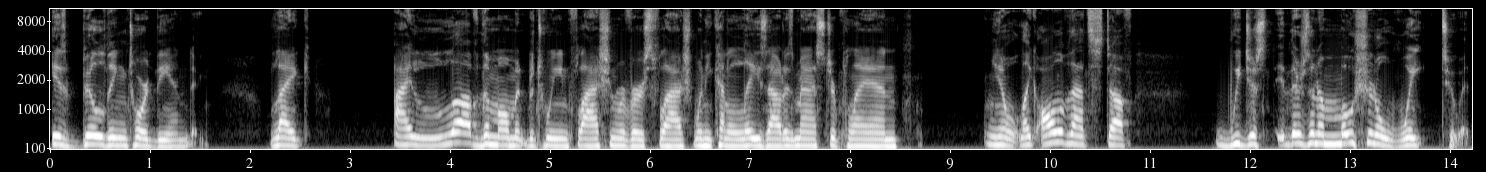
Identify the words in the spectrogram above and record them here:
is building toward the ending. Like, I love the moment between Flash and Reverse Flash when he kind of lays out his master plan. You know, like all of that stuff. We just, there's an emotional weight to it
